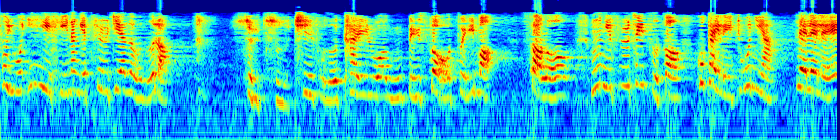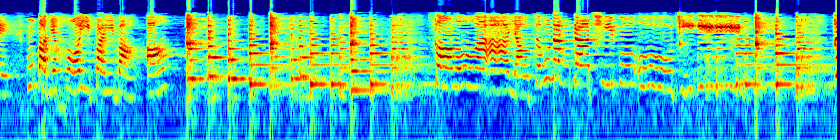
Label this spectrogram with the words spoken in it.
不有以前那个潘家如是了。如此岂不是开罗的少贼吗？少罗，我你夫妻之高，我该来祝你啊！来来来，我把你好一把一把啊！道路啊，要走人家起步急，走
